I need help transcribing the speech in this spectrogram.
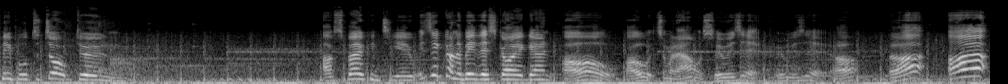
people to talk to and I've spoken to you. Is it going to be this guy again? Oh, oh, it's someone else. Who is it? Who is it? Oh, oh, oh,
